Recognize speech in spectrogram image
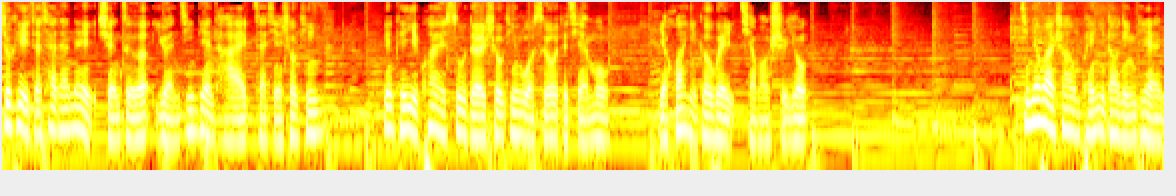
就可以在菜单内选择远近电台在线收听，便可以快速的收听我所有的节目，也欢迎各位前往使用。今天晚上陪你到零点，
